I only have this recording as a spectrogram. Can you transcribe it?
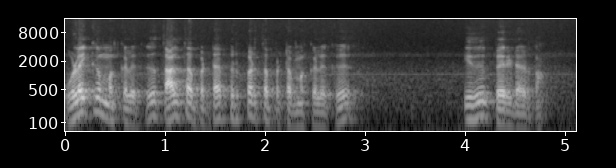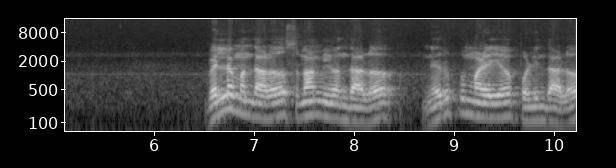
உழைக்கும் மக்களுக்கு தாழ்த்தப்பட்ட பிற்படுத்தப்பட்ட மக்களுக்கு இது பேரிடர் தான். வெள்ளம் வந்தாலோ சுனாமி வந்தாலோ நெருப்பு மழையோ பொழிந்தாலோ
